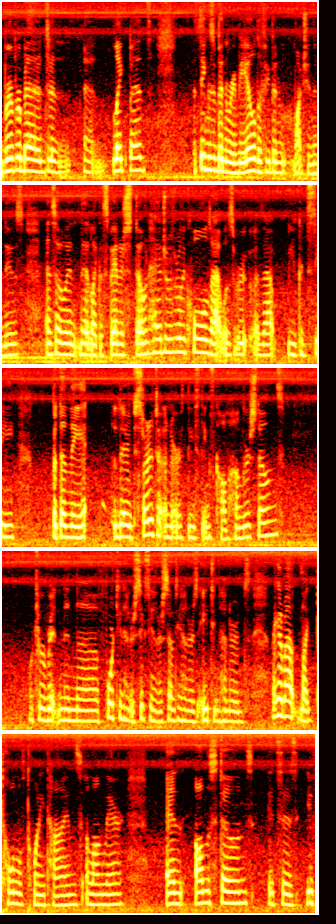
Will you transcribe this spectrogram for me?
riverbeds and, and lake beds, things have been revealed if you've been watching the news. And so, in like a Spanish Stonehenge was really cool. That was uh, that you could see, but then they they've started to unearth these things called hunger stones which were written in the 1400s, 1600s, 1700s, 1800s, like about like total of 20 times along there. And on the stones, it says, If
